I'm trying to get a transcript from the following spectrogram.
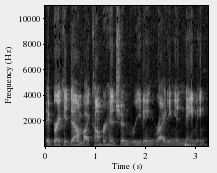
they break it down by comprehension, reading, writing, and naming.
